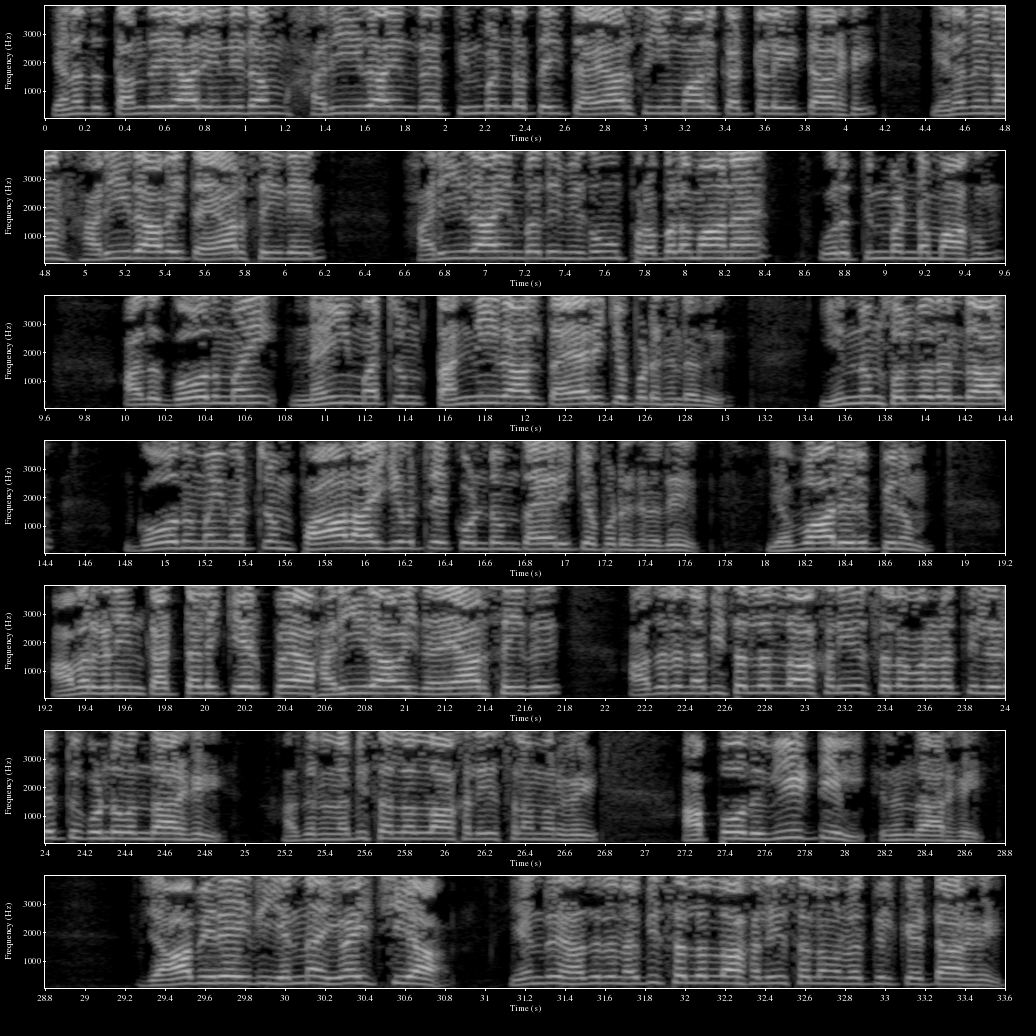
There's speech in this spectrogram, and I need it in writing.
எனது தந்தையார் என்னிடம் ஹரீரா என்ற தின்பண்டத்தை தயார் செய்யுமாறு கட்டளையிட்டார்கள். எனவே நான் ஹரீராவை தயார் செய்தேன். ஹரீரா என்பது மிகவும் பிரபலமான ஒரு தின்பண்டமாகும். அது கோதுமை நெய் மற்றும் தண்ணீரால் தயாரிக்கப்படுகின்றது. இன்னும் சொல்வதென்றால் கோதுமை மற்றும் பால் ஆகியவற்றை கொண்டும் தயாரிக்கப்படுகிறது. எவ்வாறு இருப்பினும் அவர்களின் கட்டளைக்கேற்ப ஹரீராவை தயார் செய்து அதர நபி சல்லாஹ் அலைஹி அவரிடத்தில் எடுத்துக் கொண்டு வந்தார்கள். அதர நபி சல்லாஹ் அலைஹி அவர்கள் அப்போது வீட்டில் இருந்தார்கள். ஜாபிரே இது என்ன இறைச்சியா? என்று ஹசர நபி சல்லாஹ் அலிவசல்லம் வஸல்லம் அவரிடத்தில் கேட்டார்கள்.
